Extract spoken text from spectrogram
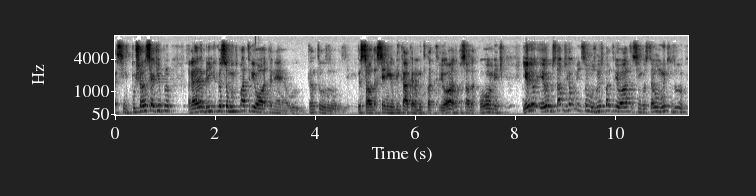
Assim, puxando certinho pro. A galera brinca que eu sou muito patriota, né? O, tanto o pessoal da Senegal brincava que era muito patriota, o pessoal da Comet. Eu, eu, eu e o Gustavo realmente somos muito patriotas, assim, gostamos muito do,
